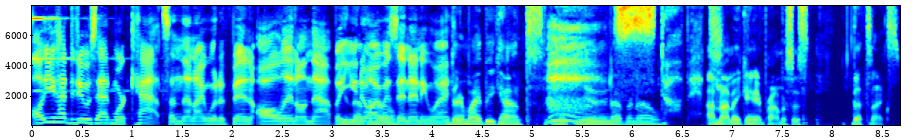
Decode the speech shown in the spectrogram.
all you had to do was add more cats, and then I would have been all in on that. But you, know, never I was in anyway. There might be cats. You, you never know. Stop it. I'm not making any promises. That's next.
